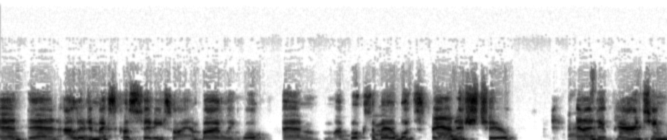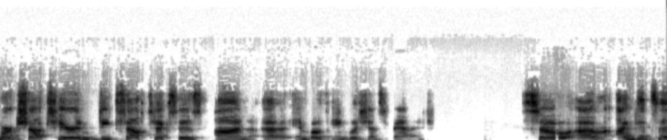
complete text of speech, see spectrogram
And then I lived in Mexico City, so I am bilingual, and my book's available in Spanish too. And I do parenting workshops here in Deep South Texas on uh, in both English and Spanish. So um, I get to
